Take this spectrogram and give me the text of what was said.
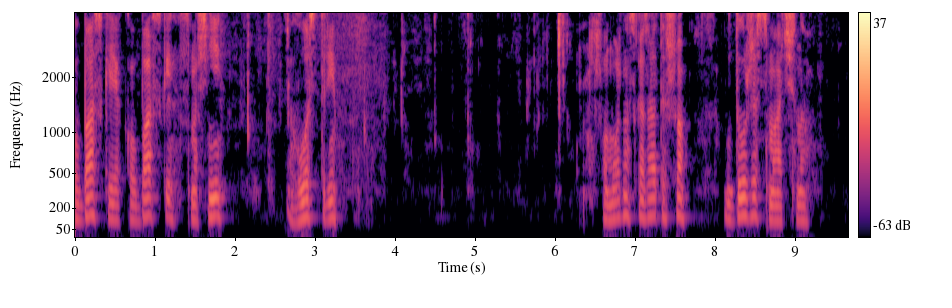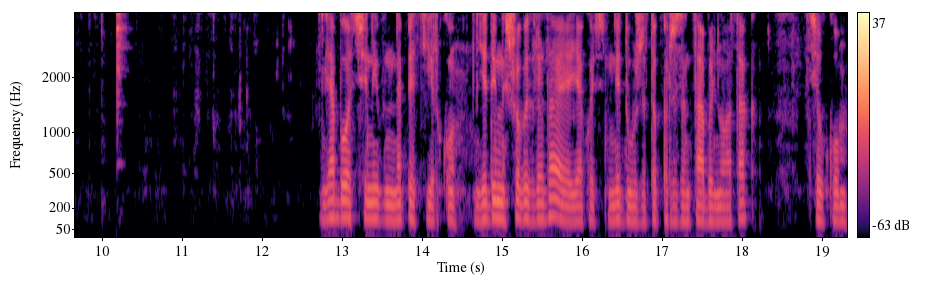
Ковбаски, як ковбаски, смачні, гострі. Що можна сказати, що дуже смачно. Я би оцінив на п'ятірку. Єдине, що виглядає якось не дуже то презентабельно, а так цілком.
